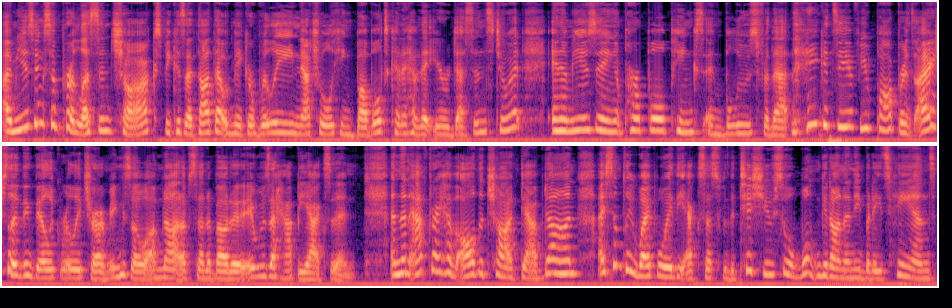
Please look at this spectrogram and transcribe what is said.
I'm using some pearlescent chalks because I thought that would make a really natural looking bubble to kind of have that iridescence to it. And I'm using purple, pinks, and blues for that. you can see a few paw prints. I actually think they look really charming, so I'm not upset about it. It was a happy accident. And then after I have all the chalk dabbed on, I simply wipe away the excess with a tissue so it won't get on anybody's hands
